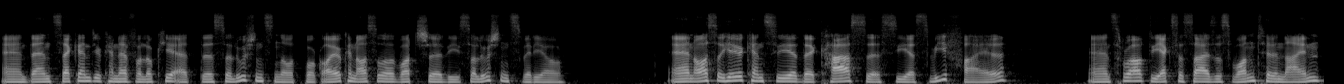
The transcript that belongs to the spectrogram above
and then second you can have a look here at the solutions notebook or you can also watch uh, the solutions video. And also here you can see the CARS uh, CSV file and throughout the exercises 1 till 9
